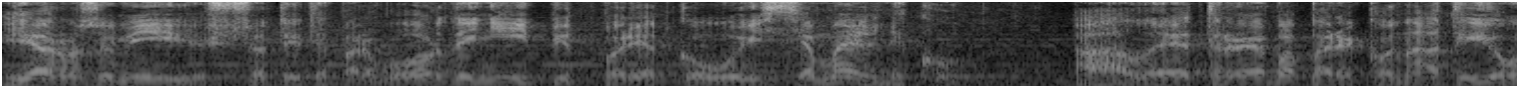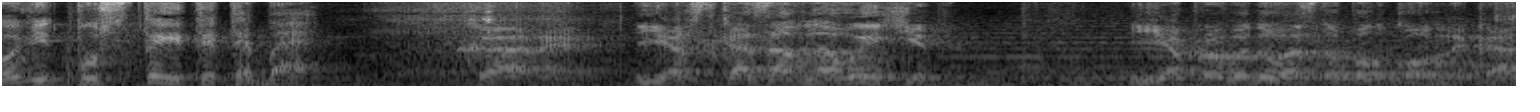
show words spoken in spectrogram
Я розумію, що ти тепер в ордені і підпорядковуєшся мельнику. Але треба переконати його відпустити тебе. Хане, я ж сказав на вихід. Я проведу вас до полковника.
